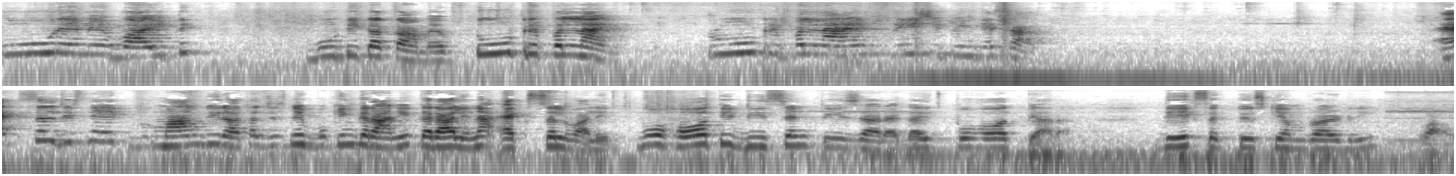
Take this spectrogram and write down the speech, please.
पूरे में व्हाइट बूटी का काम है। Two triple nine two triple nine free shipping के साथ। एक्सल जिसने एक मांग भी रहा था, जिसने बुकिंग करानी, करा लेना एक्सल वाले। बहुत ही डिसेंट पीस जा रहा है बहुत प्यारा। देख सकते हो इसकी एम्ब्रॉयडरी वाओ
